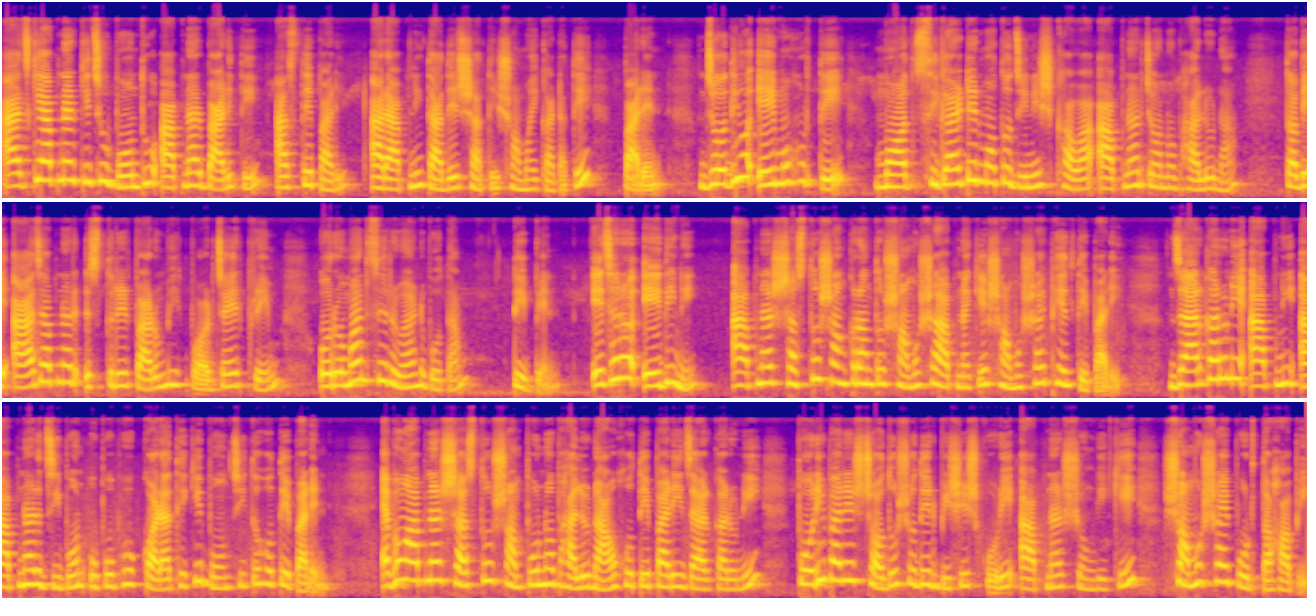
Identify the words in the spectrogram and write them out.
আজকে আপনার কিছু বন্ধু আপনার বাড়িতে আসতে পারে আর আপনি তাদের সাথে সময় কাটাতে পারেন। যদিও এই মুহূর্তে মদ, সিগারেটের মতো জিনিস খাওয়া আপনার জন্য ভালো না, তবে আজ আপনার স্ত্রীর প্রারম্ভিক পর্যায়ের প্রেম ও রোমান্সের রিওয়ান্ড বোতাম টিপবেন। এছাড়াও এই দিনে আপনার স্বাস্থ্য সংক্রান্ত সমস্যা আপনাকে সমস্যায় ফেলতে পারে, যার কারণে আপনি আপনার জীবন উপভোগ করা থেকে বঞ্চিত হতে পারেন। এবং আপনার স্বাস্থ্য সম্পূর্ণ ভালো নাও হতে পারে, যার কারণে পরিবারের সদস্যদের বিশেষ করে আপনার সঙ্গীকে সমস্যায় পড়তে হবে।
